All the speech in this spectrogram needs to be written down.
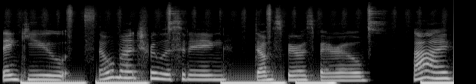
Thank you so much for listening. Dumb Sparrow Sparrow. Bye.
